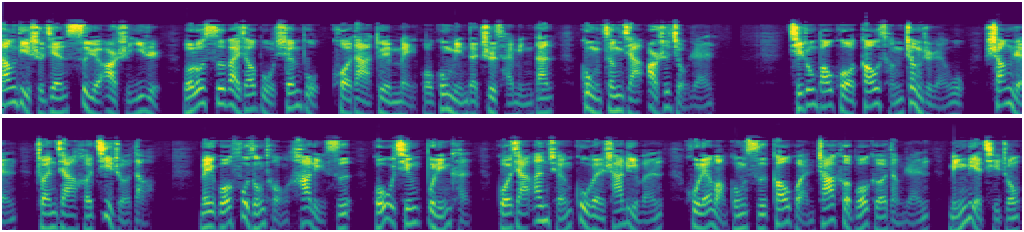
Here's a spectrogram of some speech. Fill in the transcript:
当地时间四月二十一日俄罗斯外交部宣布扩大对美国公民的制裁名单共增加二十九人其中包括高层政治人物商人专家和记者等。美国副总统哈里斯国务卿布林肯国家安全顾问沙利文互联网公司高管扎克伯格等人名列其中。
